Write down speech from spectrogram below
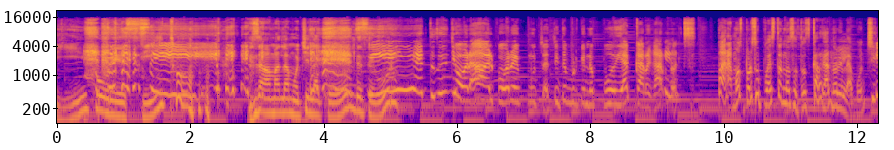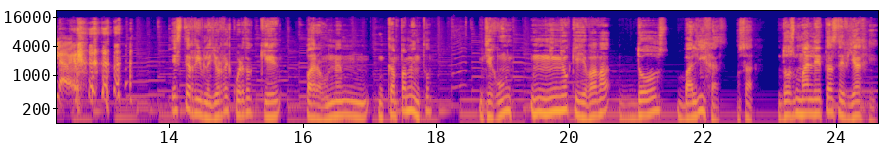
Sí, pobrecito. Usaba más la mochila que él, de seguro. Sí, entonces lloraba el pobre muchachito porque no podía cargarlo. paramos, por supuesto, nosotros cargándole la mochila, ver. Es terrible. Yo recuerdo que para un, campamento llegó un, un niño que llevaba dos valijas, o sea, dos maletas de viaje.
